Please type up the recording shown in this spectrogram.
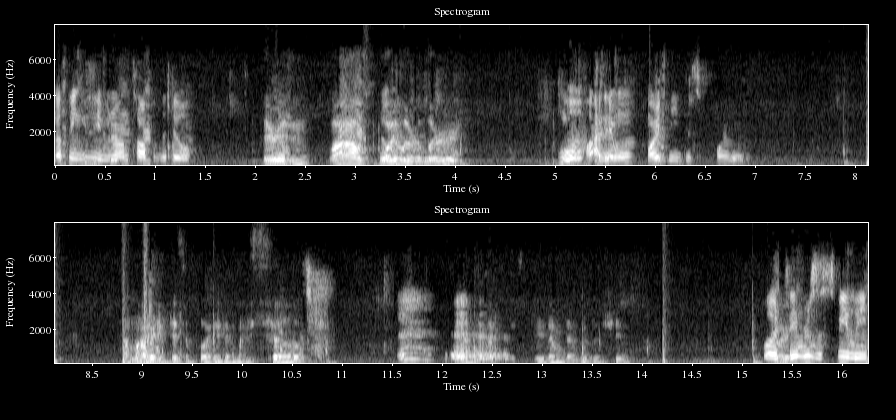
Nothing's even on top of the hill. There isn't. Wow, spoiler alert. Well, I didn't want to be disappointed. I'm already disappointed in myself. Fuck this, dude, I'm done with this shit. well, Xavier's a speedy.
